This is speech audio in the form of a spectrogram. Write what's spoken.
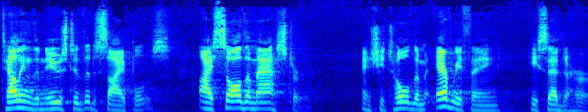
telling the news to the disciples, I saw the Master, and she told them everything he said to her.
